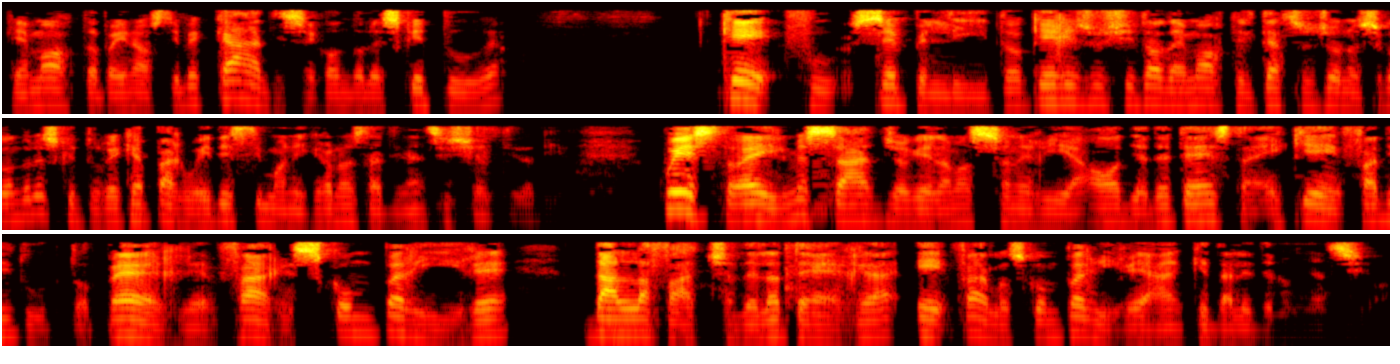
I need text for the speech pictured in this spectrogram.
che è morto per i nostri peccati, secondo le scritture, che fu seppellito, che risuscitò dai morti il terzo giorno secondo le scritture e che apparve ai testimoni che erano stati innanzi scelti da Dio. Questo è il messaggio che la massoneria odia, detesta e che fa di tutto per fare scomparire dalla faccia della terra e farlo scomparire anche dalle denominazioni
